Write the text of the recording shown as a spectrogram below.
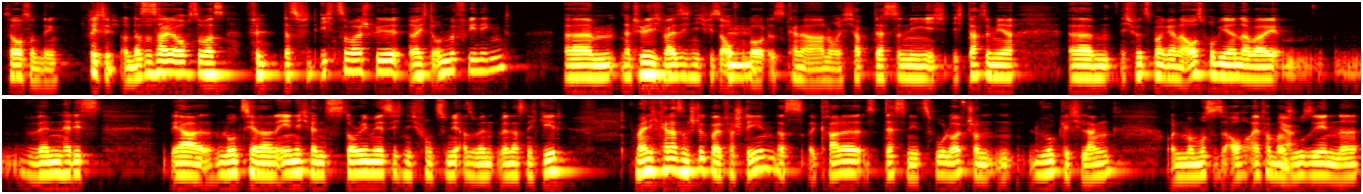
Ist ja auch so ein Ding. Richtig. Und das ist halt auch sowas, find, das finde ich zum Beispiel recht unbefriedigend. Ähm, natürlich weiß ich nicht, wie es mhm. aufgebaut ist, keine Ahnung. Ich habe Destiny, ich, ich dachte mir, ähm, ich würde es mal gerne ausprobieren, aber wenn hätte ich es ja, lohnt sich ja dann eh nicht, wenn es storymäßig nicht funktioniert, also wenn, wenn das nicht geht. Ich meine, ich kann das ein Stück weit verstehen, dass äh, gerade Destiny 2 läuft schon wirklich lang und man muss es auch einfach mal ja. so sehen, ne?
